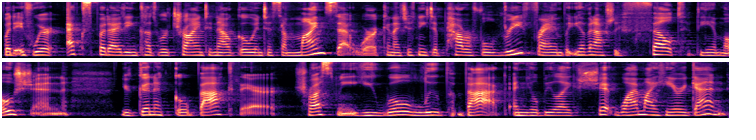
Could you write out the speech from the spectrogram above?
But if we're expediting because we're trying to now go into some mindset work and I just need a powerful reframe, but you haven't actually felt the emotion, you're gonna go back there. Trust me, you will loop back and you'll be like, shit, why am I here again?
